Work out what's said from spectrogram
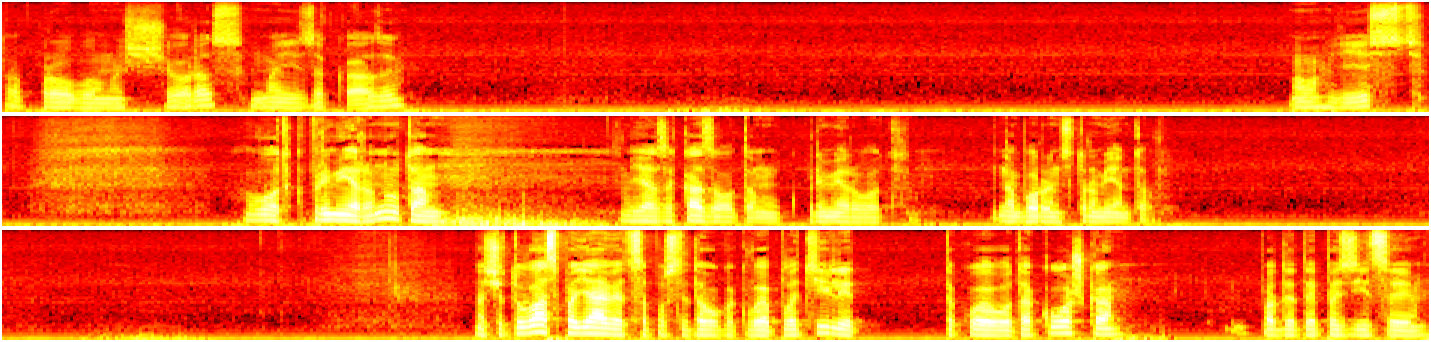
Попробуем еще раз. Мои заказы. О, есть. Вот, к примеру, ну там я заказывал там, к примеру, вот набор инструментов. Значит, у вас появится после того, как вы оплатили, такое вот окошко под этой позицией,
